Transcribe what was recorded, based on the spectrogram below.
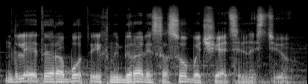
Для этой работы их набирали с особой тщательностью –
